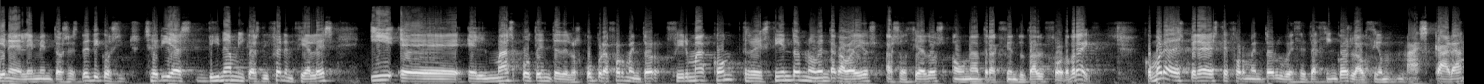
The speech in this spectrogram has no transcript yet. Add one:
Tiene elementos estéticos y chucherías dinámicas diferenciales y eh, el más potente de los Cupra Formentor firma con 390 caballos asociados a una tracción total 4Drive. Como era de esperar, este Formentor VZ5 es la opción más cara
